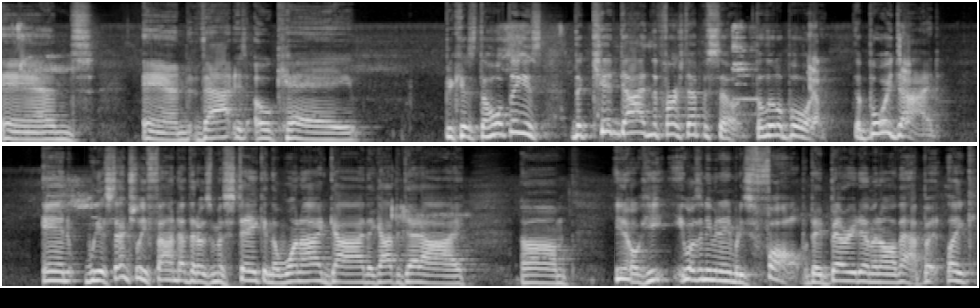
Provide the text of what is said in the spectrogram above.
and and that is okay because the whole thing is the kid died in the first episode, the little boy, Yep. the boy died. And we essentially found out that it was a mistake, and the one-eyed guy, they got the dead eye. Um, you know, he he wasn't even anybody's fault, but they buried him and all that. But like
